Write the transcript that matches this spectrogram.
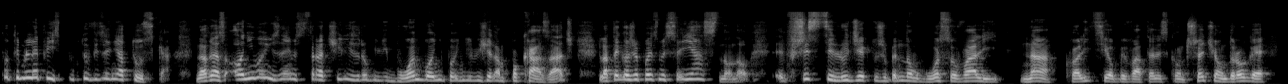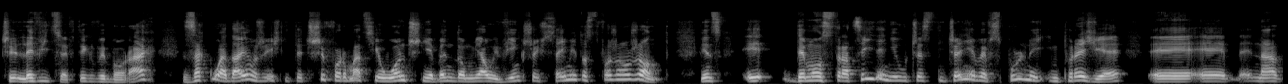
to tym lepiej z punktu widzenia Tuska. Natomiast oni moim zdaniem stracili, zrobili błąd, bo oni powinni się tam pokazać, dlatego że powiedzmy sobie jasno, no, wszyscy ludzie, którzy będą głosowali na koalicję obywatelską, trzecią drogę czy lewicę w tych wyborach, zakładają, że jeśli te trzy formacje łącznie będą miały większość w Sejmie, to stworzą rząd. Więc y, demonstracyjne nieuczestniczenie we wspólnej imprezie e, e, na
